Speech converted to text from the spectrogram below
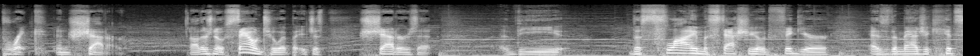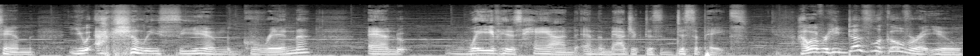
break and shatter. Uh, there's no sound to it, but it just shatters it. The the sly mustachioed figure, as the magic hits him, you actually see him grin and wave his hand, and the magic just dissipates. However, he does look over at you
